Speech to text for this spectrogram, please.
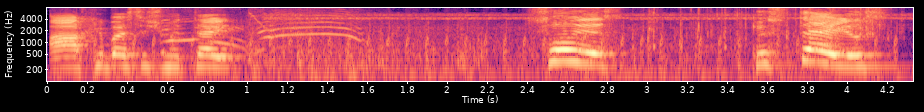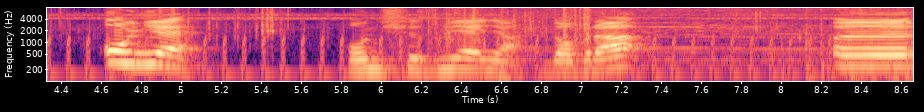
A, chyba jesteśmy tej... Co jest? To jest Tails! O nie! On się zmienia, dobra. Eee,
